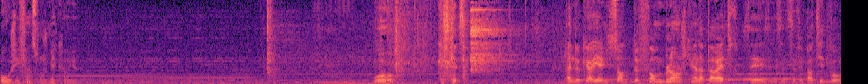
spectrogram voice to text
Oh, j'ai fait un songe bien curieux. Wow Qu'est-ce que c'est? Reine de cœur, il y a une sorte de forme blanche qui vient d'apparaître. Ça fait partie de vos.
